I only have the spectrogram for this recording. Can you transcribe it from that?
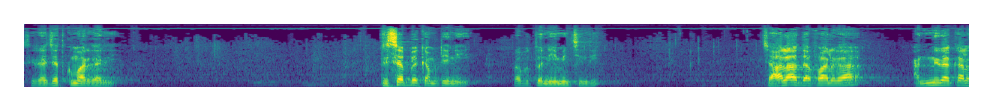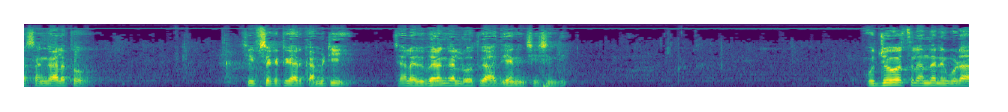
శ్రీ రజత్ కుమార్ గారి త్రిసభ్య కమిటీని ప్రభుత్వం నియమించింది. చాలా దఫాలుగా అన్ని రకాల సంఘాలతో చీఫ్ సెక్రటరీ గారి కమిటీ చాలా వివరంగా లోతుగా అధ్యయనం చేసింది. ఉద్యోగస్తులందరినీ కూడా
